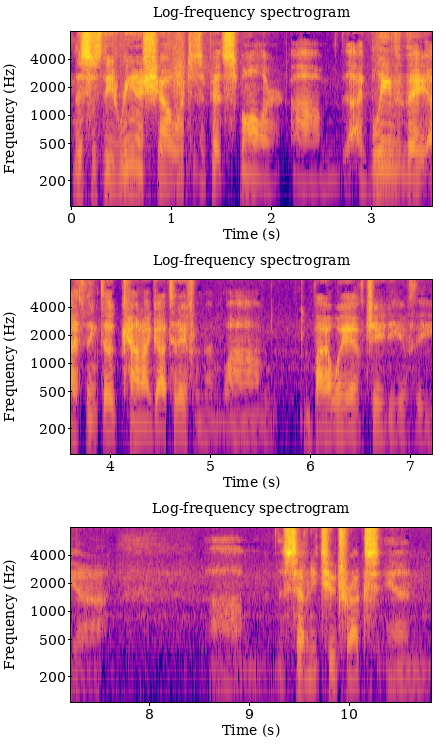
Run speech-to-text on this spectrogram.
this is the arena show, which is a bit smaller. Um, I believe they. I think the count I got today from the um, by way of JD of the uh, um, the 72 trucks in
